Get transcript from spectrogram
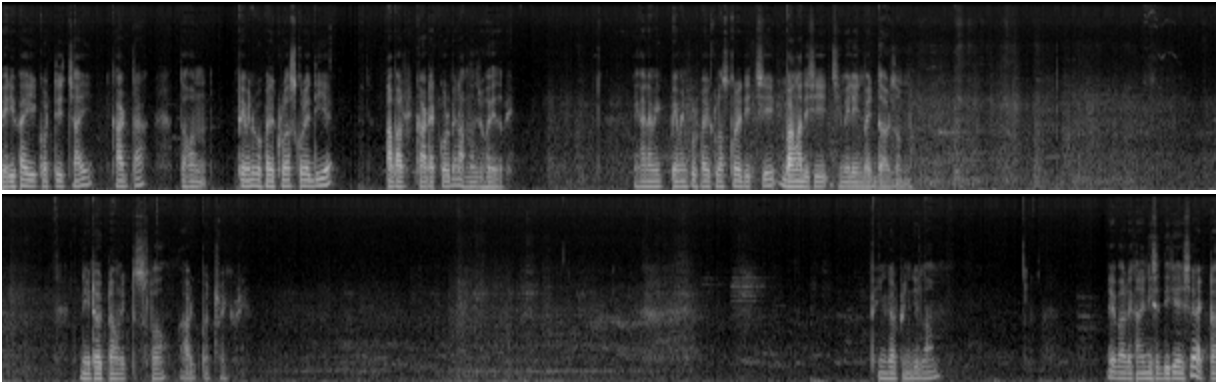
ভেরিফাই করতে চাই কার্ডটা তখন পেমেন্ট প্রোফাইল ক্রস করে দিয়ে আবার কার্ড অ্যাড করবেন, আপনাদের হয়ে যাবে। এখানে আমি পেমেন্ট প্রোফাইল ক্লোজ করে দিচ্ছি বাংলাদেশি জিমেল ইনভাইট দেওয়ার জন্য। নেটওয়ার্কটা আমার একটু স্লো আরেকবার ট্রাই করি। ফিঙ্গারপ্রিন্ট দিলাম। এবার এখানে নিচের দিকে এসে একটা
